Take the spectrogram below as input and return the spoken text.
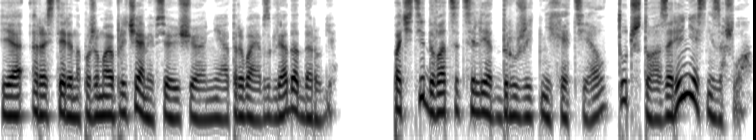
Я растерянно пожимаю плечами, все еще не отрывая взгляда от дороги. Почти двадцать лет дружить не хотел, тут что, озарение снизошло?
